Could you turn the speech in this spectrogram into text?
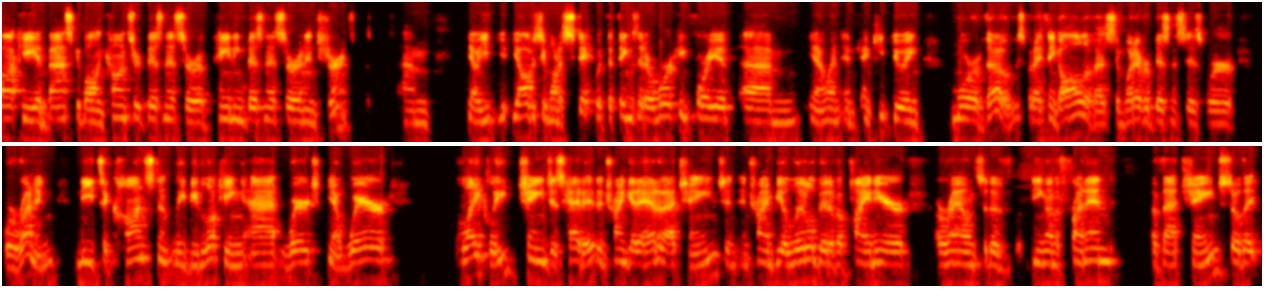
hockey and basketball and concert business or a painting business or an insurance business. Um, you know, you, you obviously want to stick with the things that are working for you, um, you know, and, and, and keep doing more of those. But I think all of us in whatever businesses we're, we're running need to constantly be looking at where, you know, where likely change is headed and try and get ahead of that change and, and try and be a little bit of a pioneer around sort of being on the front end of that change so that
